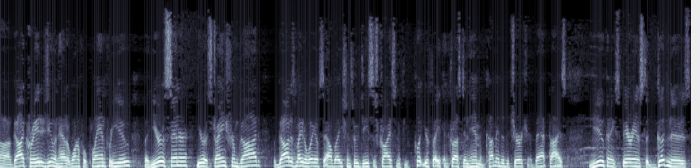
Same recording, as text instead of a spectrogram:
Uh, God created you and had a wonderful plan for you, but you're a sinner, you're estranged from God, but God has made a way of salvation through Jesus Christ, and if you put your faith and trust in Him and come into the church and are baptized, you can experience the good news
